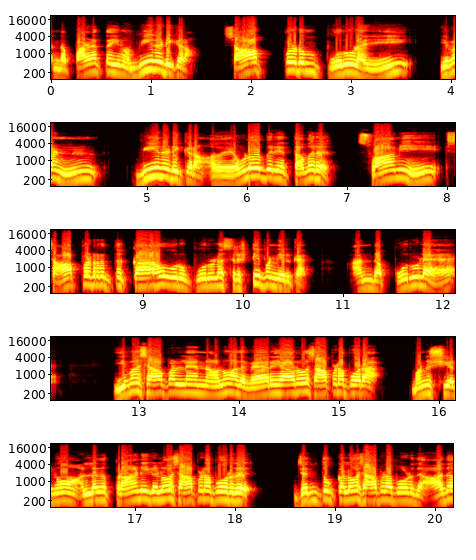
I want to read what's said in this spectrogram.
அந்த பழத்தை இவன் வீணடிக்கிறான். சாப்பிடும் பொருளை இவன் வீணடிக்கிறான். அது எவ்வளவு பெரிய தவறு. சுவாமி சாப்பிட்றதுக்காக ஒரு பொருளை சிருஷ்டி பண்ணியிருக்கார். அந்த பொருளை இவன் சாப்பிடலன்னாலும் அதை வேற யாரோ சாப்பிட போறா. மனுஷனோ அல்லது பிராணிகளோ சாப்பிட போறது. ஜந்துக்களோ சாப்பிட போறது. அதை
